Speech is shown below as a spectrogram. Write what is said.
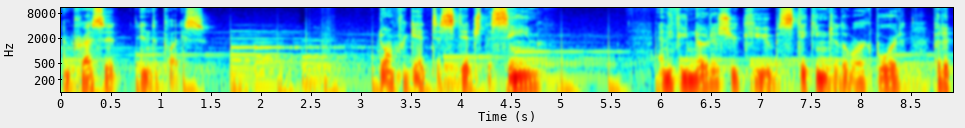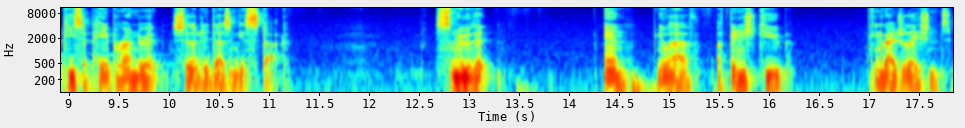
and press it into place. Don't forget to stitch the seam. And if you notice your cube sticking to the workboard, put a piece of paper under it so that it doesn't get stuck. Smooth it, and you'll have a finished cube. Congratulations.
